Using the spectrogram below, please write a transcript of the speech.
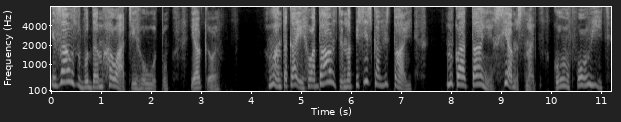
І зараз будемо ховати ігруту. Як е, вам така ігра давите, напишіть, скажіть. Ну, катає, не знаю. Купують,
